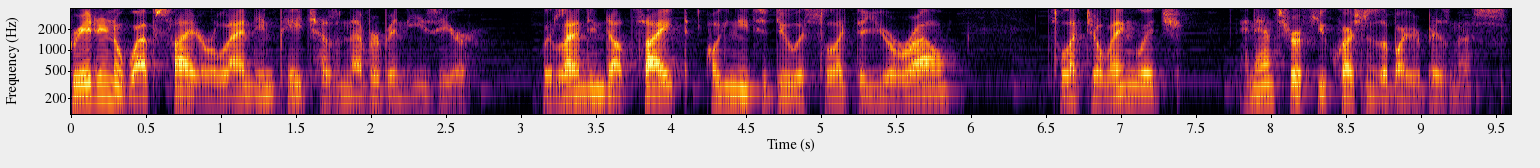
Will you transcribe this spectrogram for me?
Creating a website or landing page has never been easier. With landing.site, all you need to do is select the URL, select your language, and answer a few questions about your business.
